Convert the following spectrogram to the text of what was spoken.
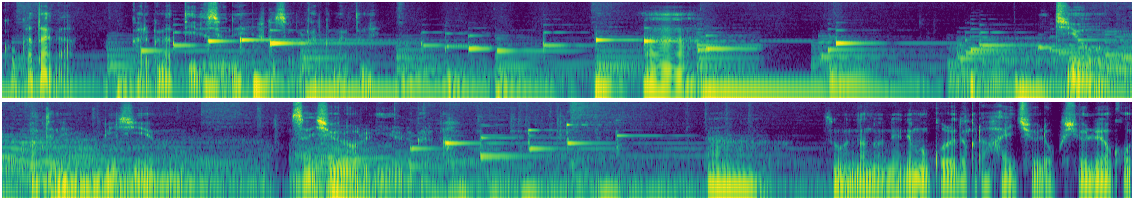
こう肩が軽くなっていいですよね。服装が軽くなるとね。ああ。一応待ってね。BGM 最終ロールにね。でもこれだから、はい、収録終了後、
